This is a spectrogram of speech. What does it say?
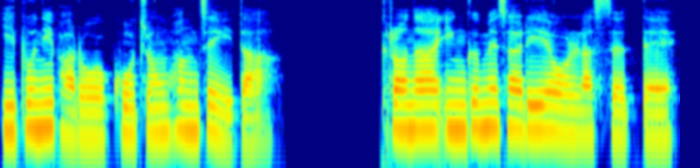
이분이 바로 고종 황제이다. 그러나 임금의 자리에 올랐을 때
